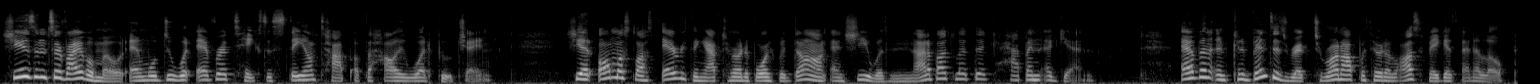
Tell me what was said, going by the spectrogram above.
She is in survival mode and will do whatever it takes to stay on top of the Hollywood food chain. She had almost lost everything after her divorce with Don, and she was not about to let that happen again. Evelyn convinces Mick to run off with her to Las Vegas and elope.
